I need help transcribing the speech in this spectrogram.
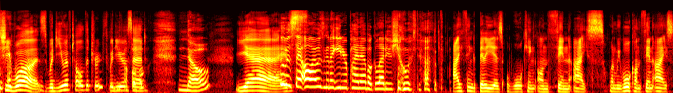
she was. Would you have told the truth? Would you have said, no. Yeah? Who would say, "Oh, I was gonna eat your pineapple. Glad you showed up." I think Billy is walking on thin ice. When we walk on thin ice,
